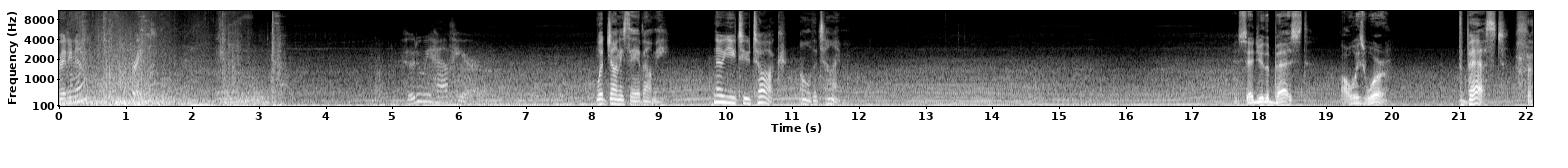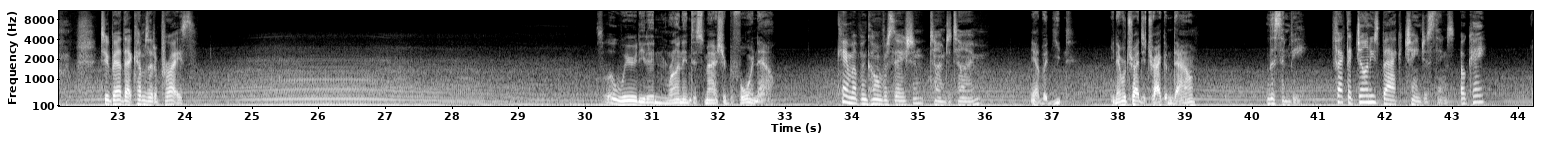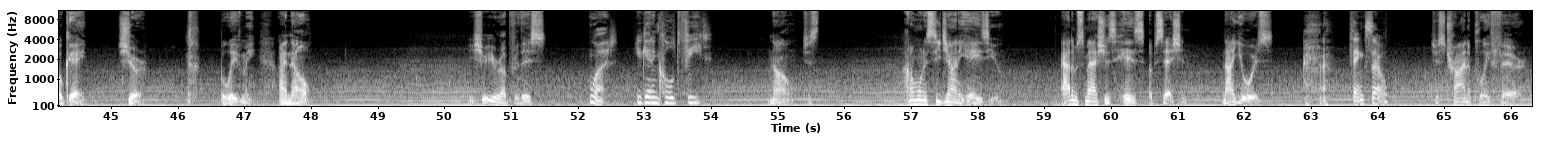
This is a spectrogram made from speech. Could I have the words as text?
Ready now? Great. Who do we have here? What'd Johnny say about me? No, you two talk all the time. I said you're the best. Always were. The best. Too bad that comes at a price. It's a little weird you didn't run into Smasher before now. Came up in conversation, time to time. Yeah, but you... You never tried to track him down? Listen, V. The fact that Johnny's back changes things, okay? Okay, sure. Believe me, I know. You sure you're up for this? What? You getting cold feet? No, just... I don't want to see Johnny haze you. Adam Smasher's his obsession, not yours. Think so? Just trying to play fair.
